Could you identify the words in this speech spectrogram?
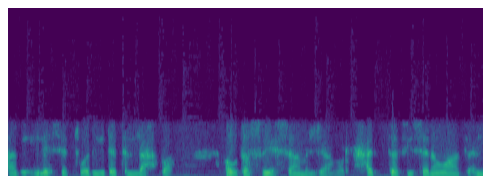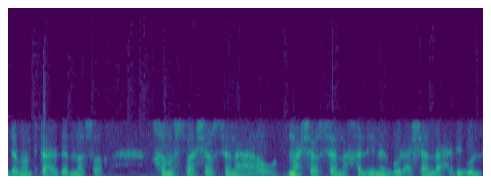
هذه ليست وليدة اللحظة أو تصريح سامي الجابر. حتى في سنوات عندما ابتعد النصر 15 سنة أو 12 سنة خلينا نقول عشان لا أحد يقول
